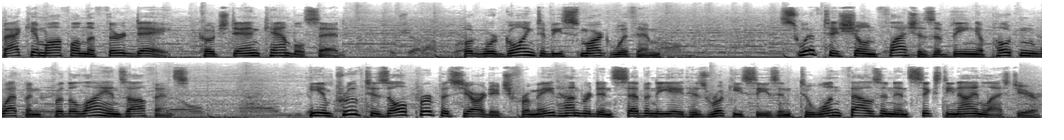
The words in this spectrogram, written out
back him off on the third day, Coach Dan Campbell said. But we're going to be smart with him. Swift has shown flashes of being a potent weapon for the Lions offense. He improved his all-purpose yardage from 878 his rookie season to 1,069 last year.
